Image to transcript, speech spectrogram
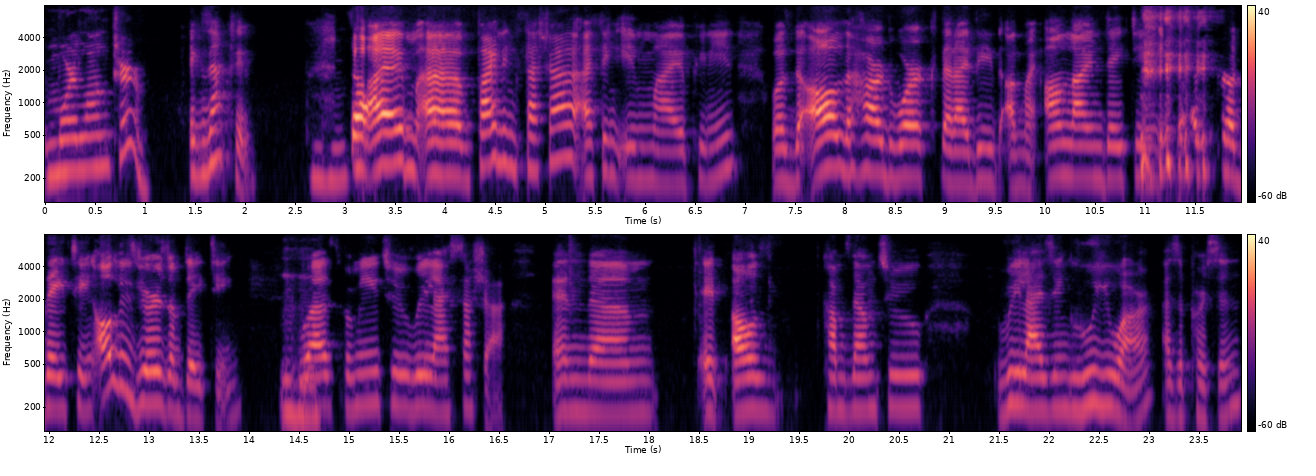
more long term. Exactly. Mm-hmm. So I'm uh, finding Sasha, I think, in my opinion, was the all the hard work that I did on my online dating, extra dating, all these years of dating mm-hmm. was for me to realize Sasha, and um, it all comes down to realizing who you are as a person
